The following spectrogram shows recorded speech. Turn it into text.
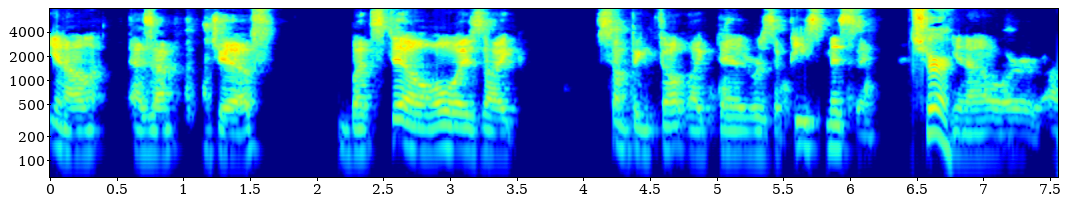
you know as i'm jeff but still always like something felt like there was a piece missing Sure. you know or uh,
